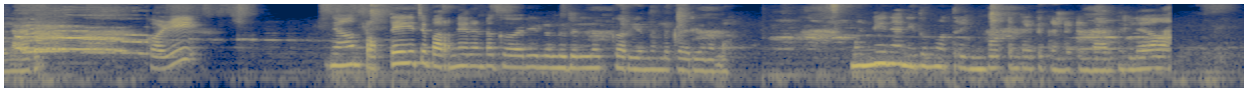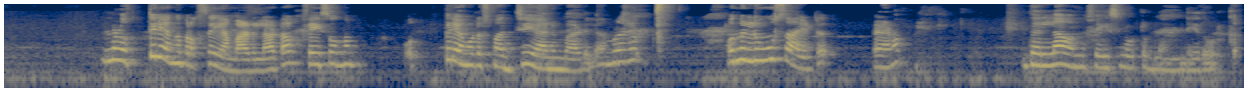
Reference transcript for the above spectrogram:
എല്ലാവരും കഴി ഞാൻ പ്രത്യേകിച്ച് പറഞ്ഞു തരേണ്ട കാര്യമില്ലല്ലോ ഇതെല്ലാവർക്കും അറിയാന്നുള്ള കാര്യമാണല്ലോ. മുന്നേ ഞാൻ ഇതൊന്നും അത്ര ഇമ്പോർട്ടന്റ് ആയിട്ട് കണ്ടിട്ടുണ്ടായിരുന്നില്ല. നമ്മൾ ഒത്തിരി അങ്ങ് പ്രസ് ചെയ്യാൻ പാടില്ല കേട്ടോ ഫേസ് ഒന്നും ഒത്തിരി അങ്ങോട്ട് സ്മജ് ചെയ്യാനും പാടില്ല. നമ്മളൊരു ഒന്ന് ലൂസായിട്ട് വേണം ഇതെല്ലാം ഒന്ന് ഫേസിലോട്ട് ബ്ലെൻഡ് ചെയ്ത് കൊടുക്കുക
